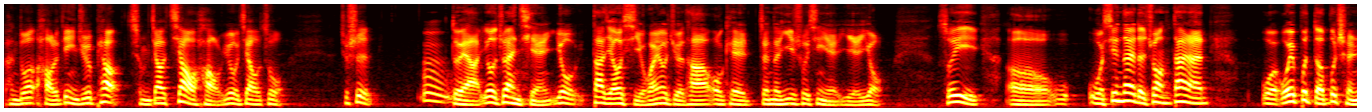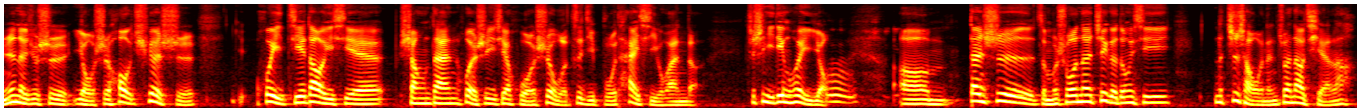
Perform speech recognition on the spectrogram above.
很多好的电影就是票，什么叫叫好又叫座，就是。嗯，对啊，又赚钱，又大家又喜欢，又觉得它 OK，真的艺术性也也有，所以呃，我我现在的状态，当然我我也不得不承认的，就是有时候确实会接到一些商单或者是一些活是我自己不太喜欢的，这是一定会有，嗯，但是怎么说呢？这个东西，那至少我能赚到钱了，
